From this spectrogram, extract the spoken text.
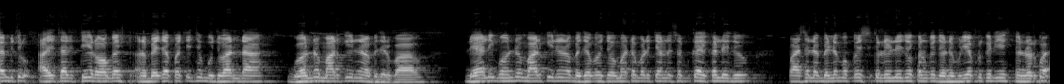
આ મિત્રો આ તારીખ 13 ઓગસ્ટ અને 2025 છે બુધવારના ગોંડર માર્કેટના પ્રભાવ ડેલી ગોંડર માર્કેટના બજાબા જોવા માટે ચેનલ સબ્સ્ક્રાઇબ કરી લેજો પાછલા બેલમમાં પેશ કરી લેજો કારણ કે જનમરીયા પડી જે સન્ડર કોઈ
